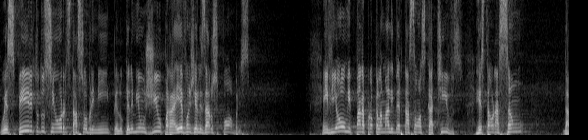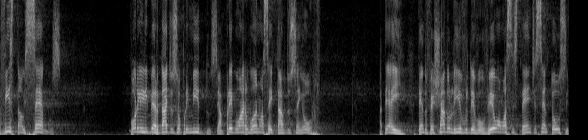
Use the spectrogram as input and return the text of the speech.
O Espírito do Senhor está sobre mim, pelo que ele me ungiu para evangelizar os pobres. Enviou-me para proclamar libertação aos cativos, restauração da vista aos cegos, pôr em liberdade os oprimidos e apregoar o ano aceitável do Senhor. Até aí, tendo fechado o livro, devolveu ao assistente e sentou-se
